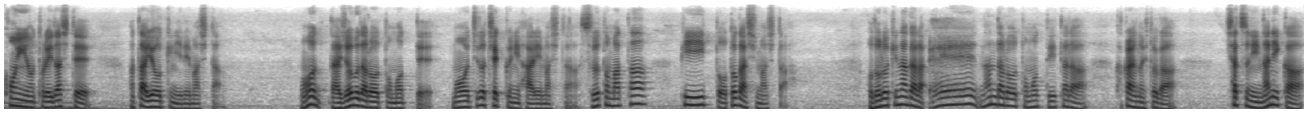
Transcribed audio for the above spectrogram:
コインを取り出してまた容器に入れました。もう大丈夫だろうと思ってもう一度チェックに入りました。するとまたピーッと音がしました。驚きながら、えー、なんだろうと思っていたら、係の人がシャツに何か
